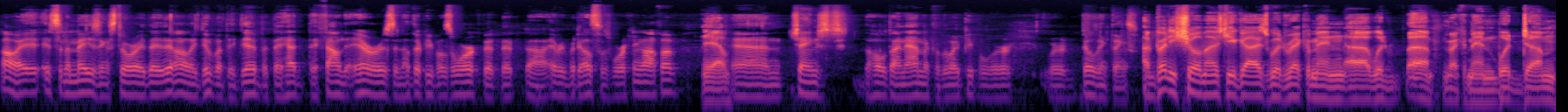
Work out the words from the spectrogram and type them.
Oh, it, it's an amazing story. They, they not only did what they did, but they had they found the errors in other people's work that, that uh, everybody else was working off of, Yeah. and changed the whole dynamic of the way people were were building things. I'm pretty sure most of you guys would recommend, uh, would uh, recommend, would um,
